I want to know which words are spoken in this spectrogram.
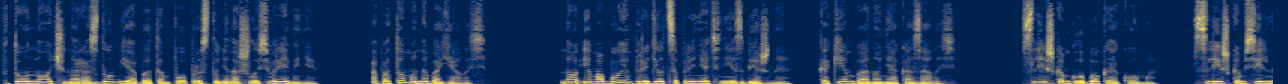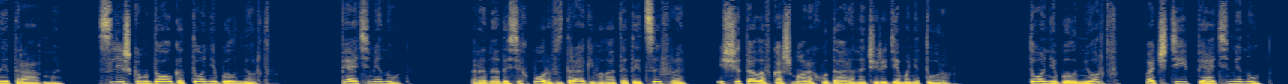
В ту ночь на раздумье об этом попросту не нашлось времени, а потом она боялась. Но им обоим придется принять неизбежное, каким бы оно ни оказалось. Слишком глубокая кома, слишком сильные травмы, слишком долго Тони был мертв. Пять минут. Рене до сих пор вздрагивала от этой цифры и считала в кошмарах удара на череде мониторов. Тони был мертв почти пять минут.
